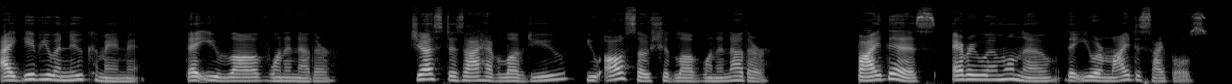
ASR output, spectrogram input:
I give you a new commandment that you love one another. Just as I have loved you, you also should love one another. By this, everyone will know that you are my disciples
